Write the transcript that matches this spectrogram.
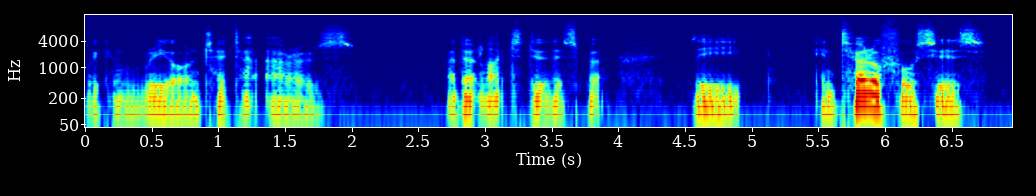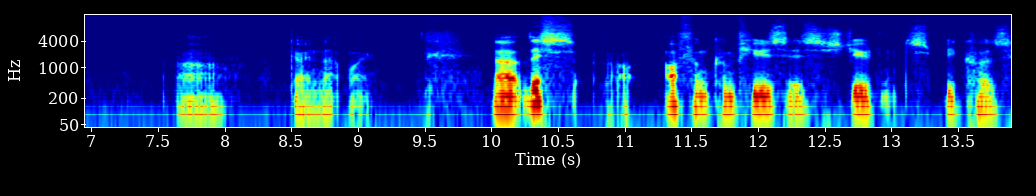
we can reorientate our arrows. I don't like to do this, but the internal forces are going that way. Now this often confuses students because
